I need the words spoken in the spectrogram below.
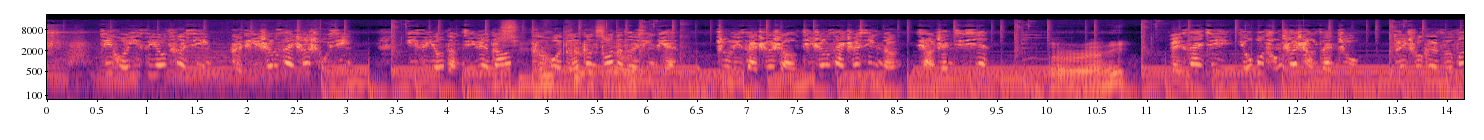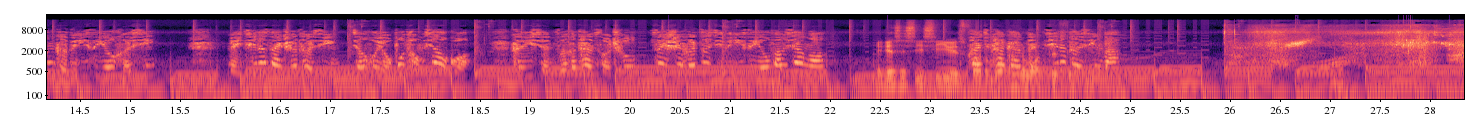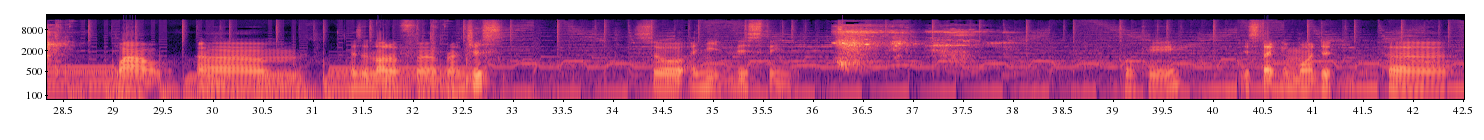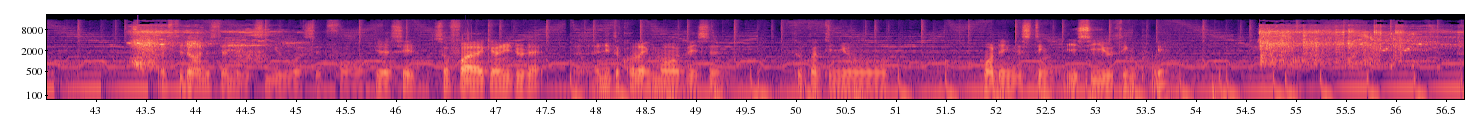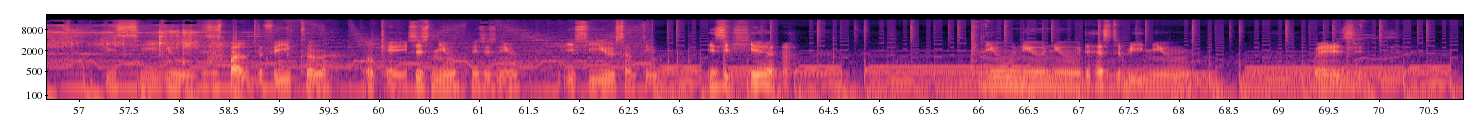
激活 ECU 特性可提升赛车属性 ，ECU 等级越高可获得更多的特性点，助力赛车手提升赛车性能，挑战极限。Alright. 每赛季由不同车厂赞助，推出各自风格的 ECU 核心。每期的赛车特性将会有不同效果，可以选择和探索出最适合自己的 ECU 方向哦。I guess this ECU is 快 for 去 the 看看本 underwater 期的特 thing. 性吧。Wow. Um, there's a lot of uh, branches. So I need this thing. Okay. It's like a modded. Uh, I still don't understand the ECU. What's it for? Okay, that's it. So far, I can only do that. I need to collect more of this eh, to continue modding this thing, ECU thing. Okay. ECU. This is part of the vehicle. Okay, this is new. This is new. ECU something. Is it here or not? New, new, new. There has to be new. Where is it?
